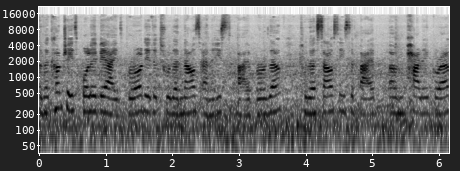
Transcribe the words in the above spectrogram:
the country is Bolivia. It's bordered to the north and east by Brazil, to the southeast by um, Paraguay,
